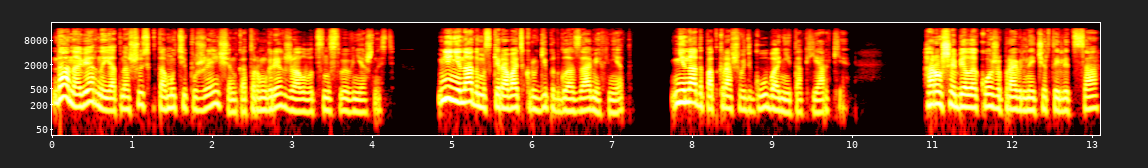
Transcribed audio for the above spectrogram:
Да, наверное, я отношусь к тому типу женщин, которым грех жаловаться на свою внешность. Мне не надо маскировать круги под глазами, их нет. Не надо подкрашивать губы, они так яркие. Хорошая белая кожа, правильные черты лица,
